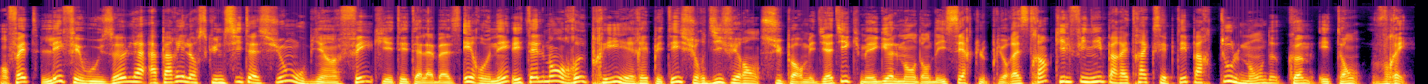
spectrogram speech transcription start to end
En fait, l'effet Woozle apparaît lorsqu'une citation ou bien un fait qui était à la base erroné est tellement repris et répété sur différents supports médiatiques mais également dans des cercles plus restreints qu'il finit par être accepté par tout le monde comme étant vrai.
